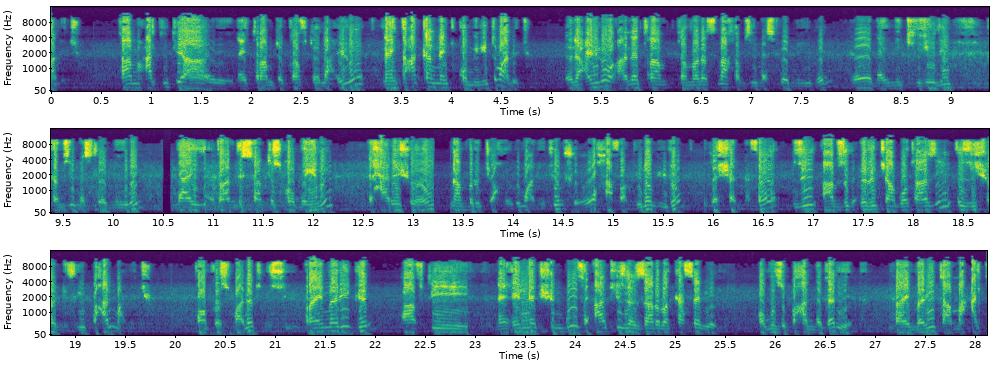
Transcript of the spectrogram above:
ማለት እዩ እታ መዓልቲ እቲኣ ናይ ትራም ደጋፊ ተላዒሉ ናይቲ ኣካል ናይቲ ኮሚኒቲ ማለት እዩ። ንላዕሊ ኢሉ ኣነ ትራምፕ ተመረጽና ከምዚ ይመስለኒ ይብል ናይ ኒኪ ሄሊ ከምዚ ይመስለኒ ይብል ናይ ቫን ዲሳንትስ ከምኡ ይብል ድሓሪ ሽዑ ናብ ምርጫ ከይዱ ማለት ኢዩ ሽዑ ሓፍ ኣቢሎም ኢዶም ዘሸነፈ እዚ ኣብዚ ምርጫ ቦታ እዚ እዚ ሸኒፉ ይበሃል ማለት ኢዩ ኮንከስ ማለት ንሱ ኢዩ ፕራይመሪ ግን ኣብቲ ናይ ኤለክሽን ቡዝ ኣትዩ ዘዛርበካ ሰብ የለን ከምኡ ዝበሃል ነገር የለን ፕራይመሪ እታ መዓልቲ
